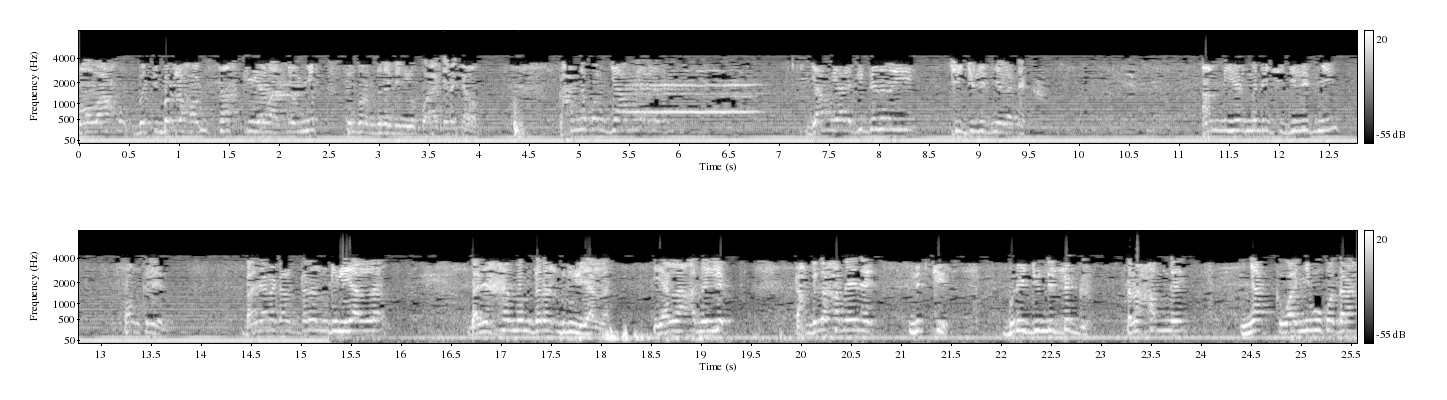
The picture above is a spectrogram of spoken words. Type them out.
moo waaxu ba tibb ak loxoom sarax ki yelwaan ñoom ñëpp suñu borom dana leen yóbbu àjjana keroog nga xam ne kon jaamu yàlla jaamu yàlla gi gën a rëy ci jullit ñi la nekk am yërmande ci jullit ñi fonk leen bañ a ragal dara lu dul yàlla bañ a xemmem dara lu dul yàlla yàlla amee lépp ndax bi nga xamee ne nit ki bu dee jullit dëgg dana xam ne ñàkk wàññiwu ko dara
